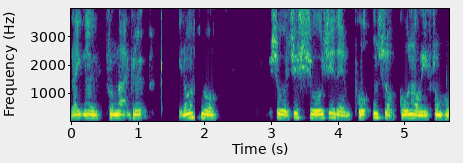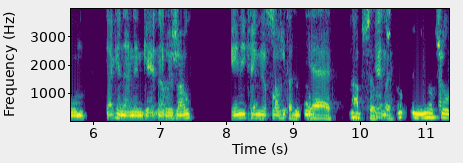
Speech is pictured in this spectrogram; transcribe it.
right now from that group, you know. So, so it just shows you the importance of going away from home, digging in, and getting a result. Any kind Getting of something, result. yeah, Mm. absolutely. something, you know. So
